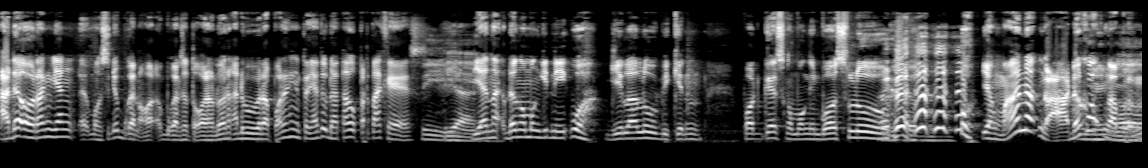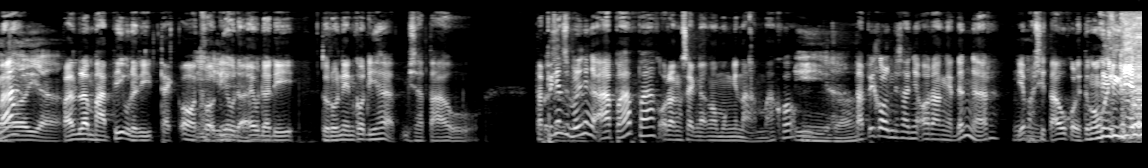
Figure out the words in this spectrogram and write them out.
Ada orang yang eh, maksudnya bukan bukan satu orang doang, ada beberapa orang yang ternyata udah tahu pertakes. Iya. Dia udah ngomong gini, "Wah, gila lu bikin podcast ngomongin bos lu." gitu. Oh, yang mana? Nggak ada kok, nggak pernah. Oh iya. Padahal dalam hati udah di take out kok dia udah eh, udah diturunin kok dia bisa tahu. Tapi kan sebenarnya nggak apa-apa, orang saya nggak ngomongin nama kok. Iya. Tapi kalau misalnya orangnya dengar, dia pasti tahu kalau itu ngomongin dia.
